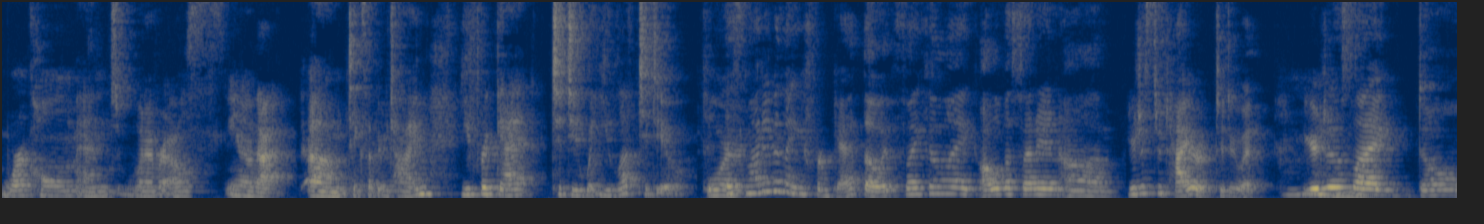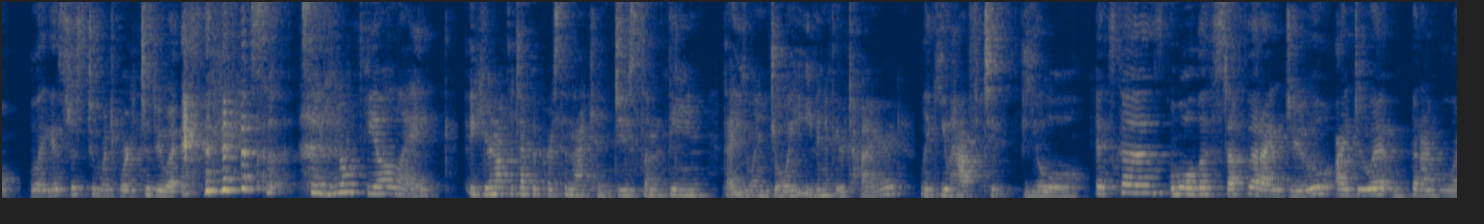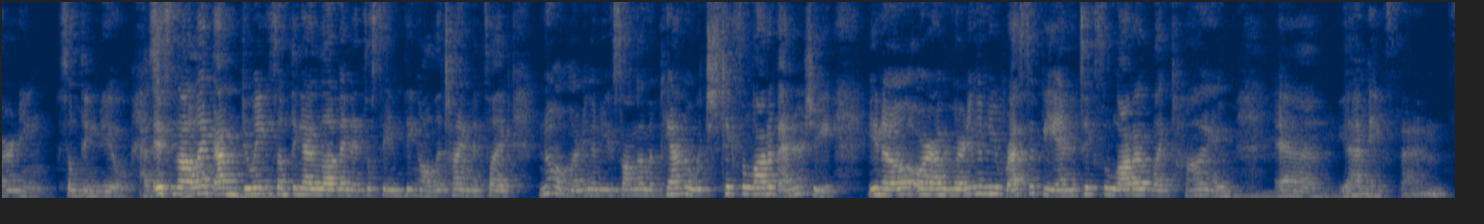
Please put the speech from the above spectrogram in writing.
work home and whatever else you know that um, takes up your time you forget to do what you love to do or it's not even that you forget though it's like feel like all of a sudden um, you're just too tired to do it mm. you're just mm. like don't like it's just too much work to do it so, so you don't feel like you're not the type of person that can do something that you enjoy even if you're tired. Like you have to feel. It's because, well, the stuff that I do, I do it, but I'm learning something new. it's not like I'm doing mm-hmm. something I love and it's the same thing all the time. It's like, no, I'm learning a new song on the piano, which takes a lot of energy, you know, or I'm learning a new recipe and it takes a lot of like time. Mm-hmm. And yeah. That makes sense.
